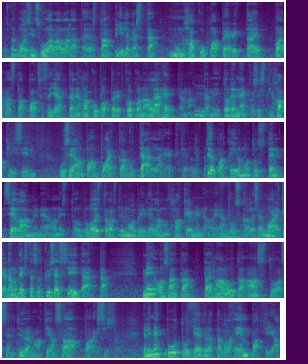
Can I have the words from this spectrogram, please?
jos mä voisin suoraan ladata jostain pilvestä mun hakupaperit tai parhaassa tapauksessa jättää ne hakupaperit kokonaan lähettämättä, mm. niin todennäköisesti hakisin useampaan paikkaan kuin tällä hetkellä. Työpaikkailmoitusten selaaminen onnistuu loistavasti mm. mobiililla, mutta hakeminen on ihan tuskallisen mm. vaikeaa. Mutta eikö tässä ole kyse siitä, että me ei osata tai haluta astua sen työnhakijan saappaisiin? Eli me puuttuu tietyllä tavalla empatia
